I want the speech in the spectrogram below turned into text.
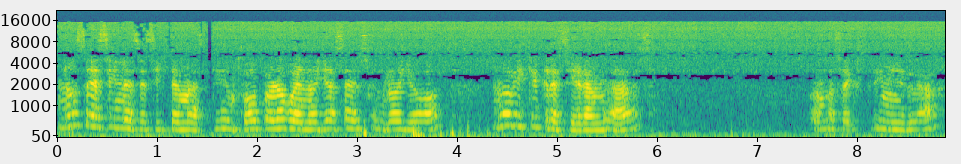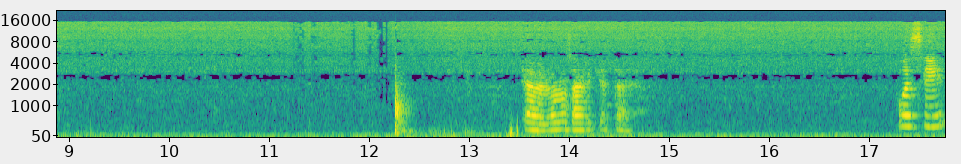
No sé si necesite más tiempo, pero bueno, ya se desenrolló. No vi que creciera más. Vamos a exprimirla. A ver, vamos a ver qué tal. Pues sí,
